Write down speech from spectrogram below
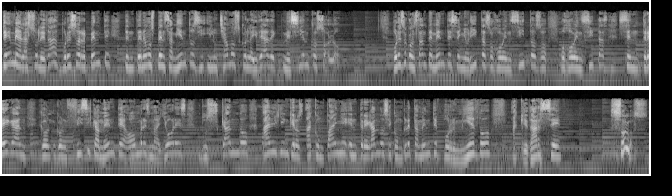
teme a la soledad, por eso de repente tenemos pensamientos y luchamos con la idea de me siento solo. Por eso constantemente señoritas o jovencitos o, jovencitas se entregan con, físicamente a hombres mayores buscando alguien que los acompañe, entregándose completamente por miedo a quedarse solos.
